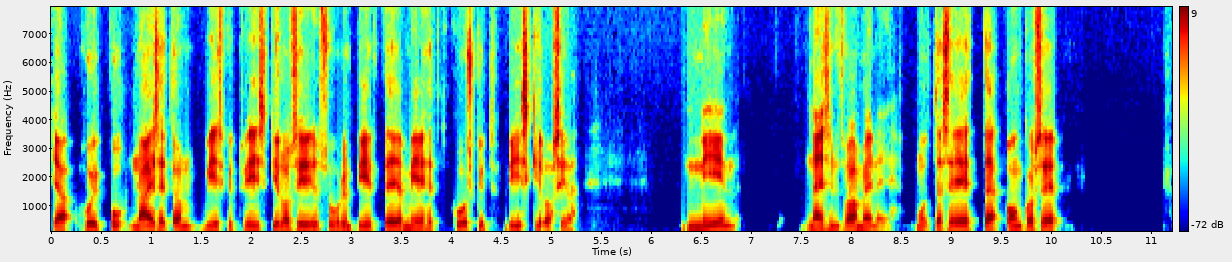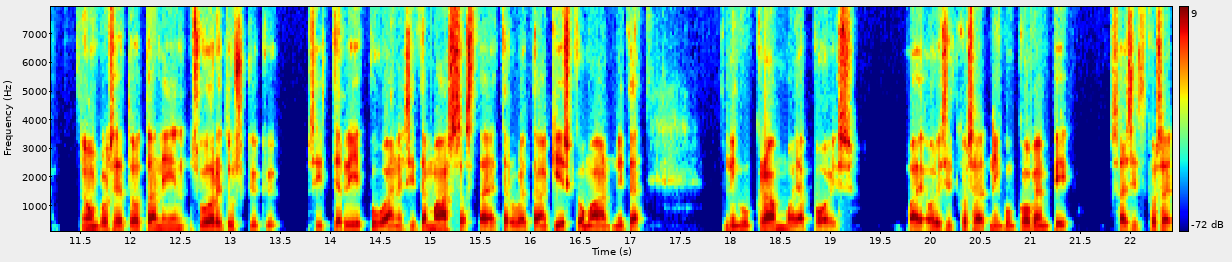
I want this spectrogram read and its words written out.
ja huippu naiset on 55 kilosia suurin piirtein ja miehet 65 kilosia, niin näin se nyt vaan menee. Mutta se, että onko se, onko se tota niin, suorituskyky sitten riippuvainen siitä massasta, että ruvetaan kiskomaan niitä niin kuin grammoja pois? Vai olisitko sä niin kuin kovempi, saisitko sä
